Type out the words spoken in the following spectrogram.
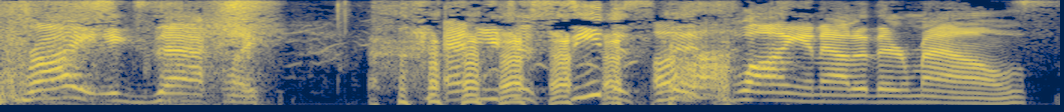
right, exactly. and you just see the spit flying out of their mouths.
